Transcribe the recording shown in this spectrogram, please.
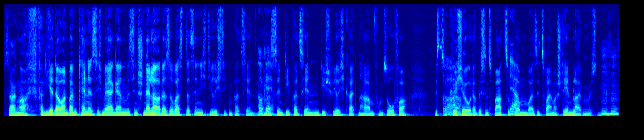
sagen, oh, ich verliere dauernd beim Tennis, ich wäre gern ein bisschen schneller oder sowas, das sind nicht die richtigen Patienten. Okay. Das sind die Patienten, die Schwierigkeiten haben, vom Sofa bis zur Ah. Küche oder bis ins Bad zu Ja. Mhm. kommen, weil sie zweimal stehen bleiben müssen.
